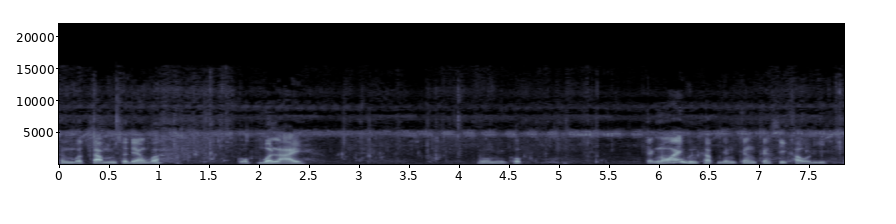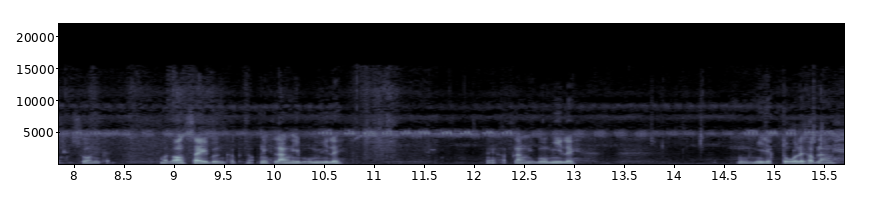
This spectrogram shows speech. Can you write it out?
ขันบ่ต่ำแสดงว่ากบบ่หลายโอ้มีกบจักน้อยบุญครับ ยังจังจังสีเข่าดีช่วงนี้กันมาลองใส่เบิ่งครับพี่น้องนี่หลังนี้บ่มีเลยนี่ครับหลังนี้บ่มีเลยบ่มีจักตัวเลยครับหลังนี้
